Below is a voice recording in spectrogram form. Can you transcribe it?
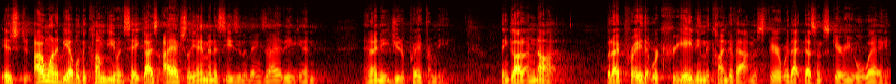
is to, I want to be able to come to you and say, guys, I actually am in a season of anxiety again, and I need you to pray for me. Thank God I'm not. But I pray that we're creating the kind of atmosphere where that doesn't scare you away,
